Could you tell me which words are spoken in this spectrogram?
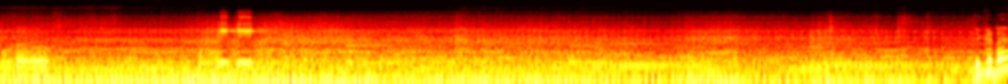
पुढं. तिकीट आहे?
